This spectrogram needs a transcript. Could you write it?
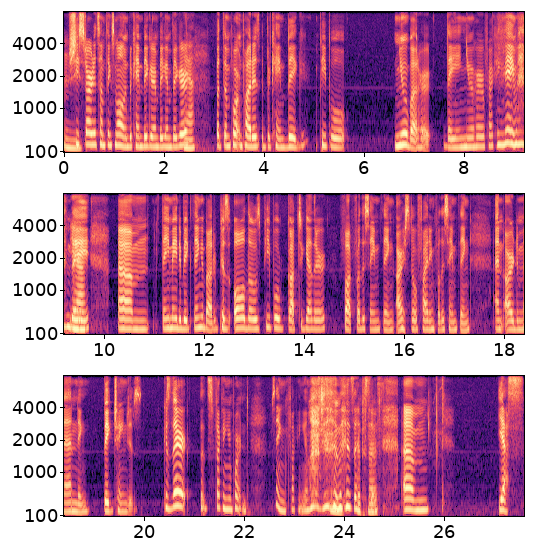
Mhm. she started something small and became bigger and bigger and bigger. Yeah. But the important part is it became big. People knew about her. They knew her fucking name. and Yeah. they um they made a big thing about it because all those people got together, fought for the same thing, are still fighting for the same thing, and are demanding big changes. Because they're it's fucking important. I'm saying fucking a lot in Mm, this episode. nice. Um yes.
